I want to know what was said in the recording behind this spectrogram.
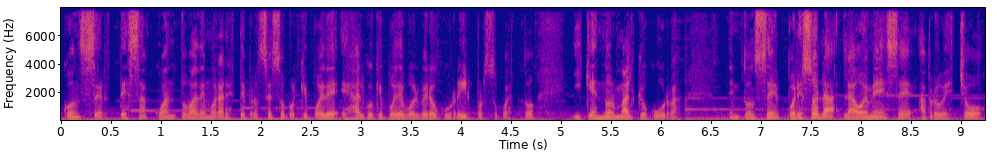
con certeza cuánto va a demorar este proceso, porque puede, es algo que puede volver a ocurrir, por supuesto, y que es normal que ocurra. Entonces, por eso la, OMS aprovechó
